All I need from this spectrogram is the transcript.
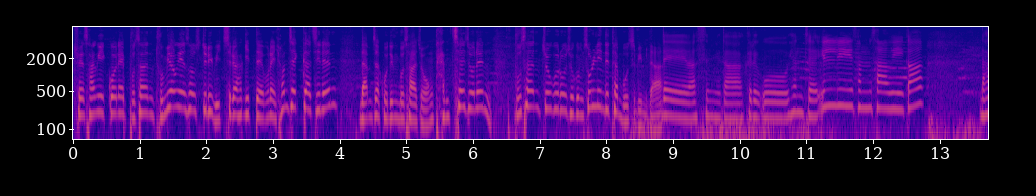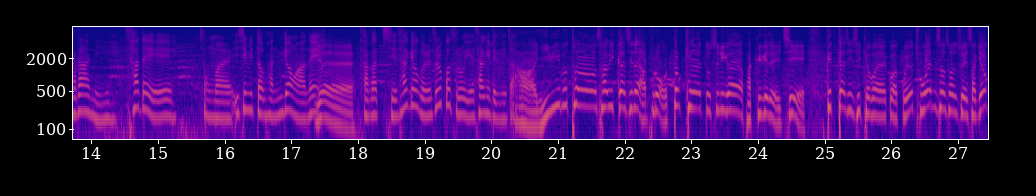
최상위권에 부산 두 명의 선수들이 위치를 하기 때문에 현재까지는 남자 고등부 4종 단체전은 부산 쪽으로 조금 쏠린 듯한 모습입니다. 네, 맞습니다. 그리고 현재 1, 2, 3, 4위가 나란히 4대에 정말 20m 반경 안에 예. 다 같이 사격을 쏠 것으로 예상이 됩니다. 아, 2위부터 4위까지는 앞으로 어떻게 또 순위가 바뀌게 될지 끝까지 지켜봐야 할 것 같고요. 조한서 선수의 사격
